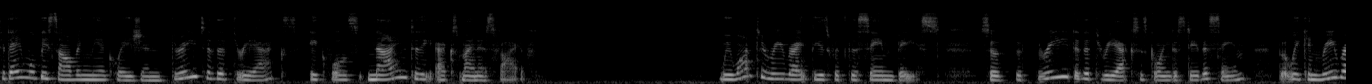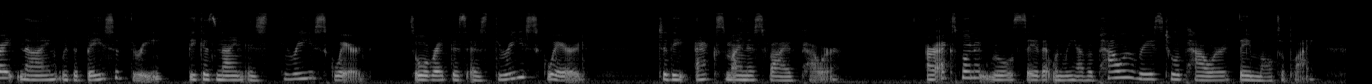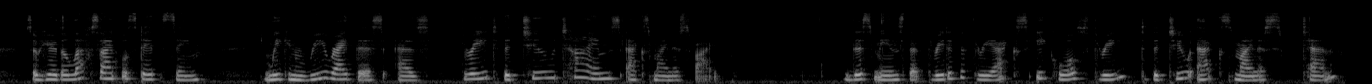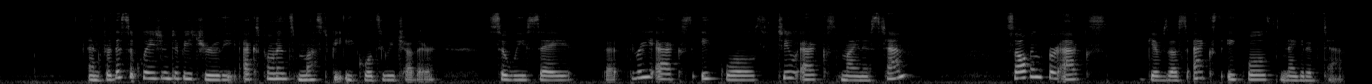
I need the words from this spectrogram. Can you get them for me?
Today we'll be solving the equation 3 to the 3x equals 9 to the x minus 5. We want to rewrite these with the same base. So the 3 to the 3x is going to stay the same, but we can rewrite 9 with a base of 3 because 9 is 3 squared. So we'll write this as 3 squared to the x minus 5 power. Our exponent rules say that when we have a power raised to a power, they multiply. So here the left side will stay the same, and we can rewrite this as 3 to the 2 times x minus 5. This means that 3 to the 3x equals 3 to the 2x minus 10. And for this equation to be true, the exponents must be equal to each other. So we say that 3x equals 2x minus 10. Solving for x gives us x equals negative 10.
